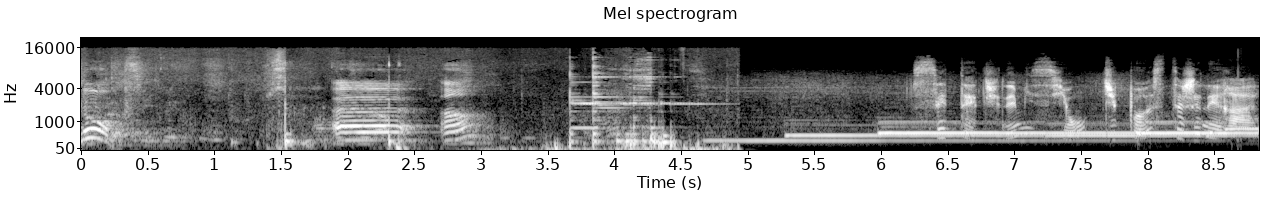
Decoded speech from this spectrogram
Bon. Euh, hein C'était une émission du Poste Général.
